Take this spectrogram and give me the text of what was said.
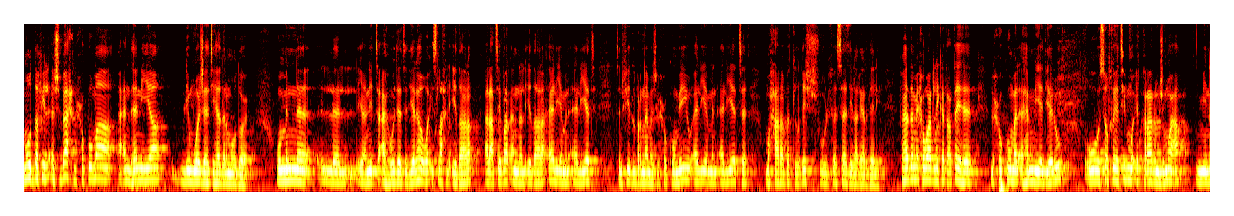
موظفي الأشباح الحكومة عندها نية لمواجهة هذا الموضوع. ومن يعني التعهدات ديالها هو إصلاح الإدارة على اعتبار أن الإدارة آلية من آليات تنفيذ البرنامج الحكومي وآلية من آليات محاربة الغش والفساد إلى غير ذلك. فهذا محور اللي كتعطيه الحكومة الأهمية ديالو وسوف يتم إقرار مجموعة من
